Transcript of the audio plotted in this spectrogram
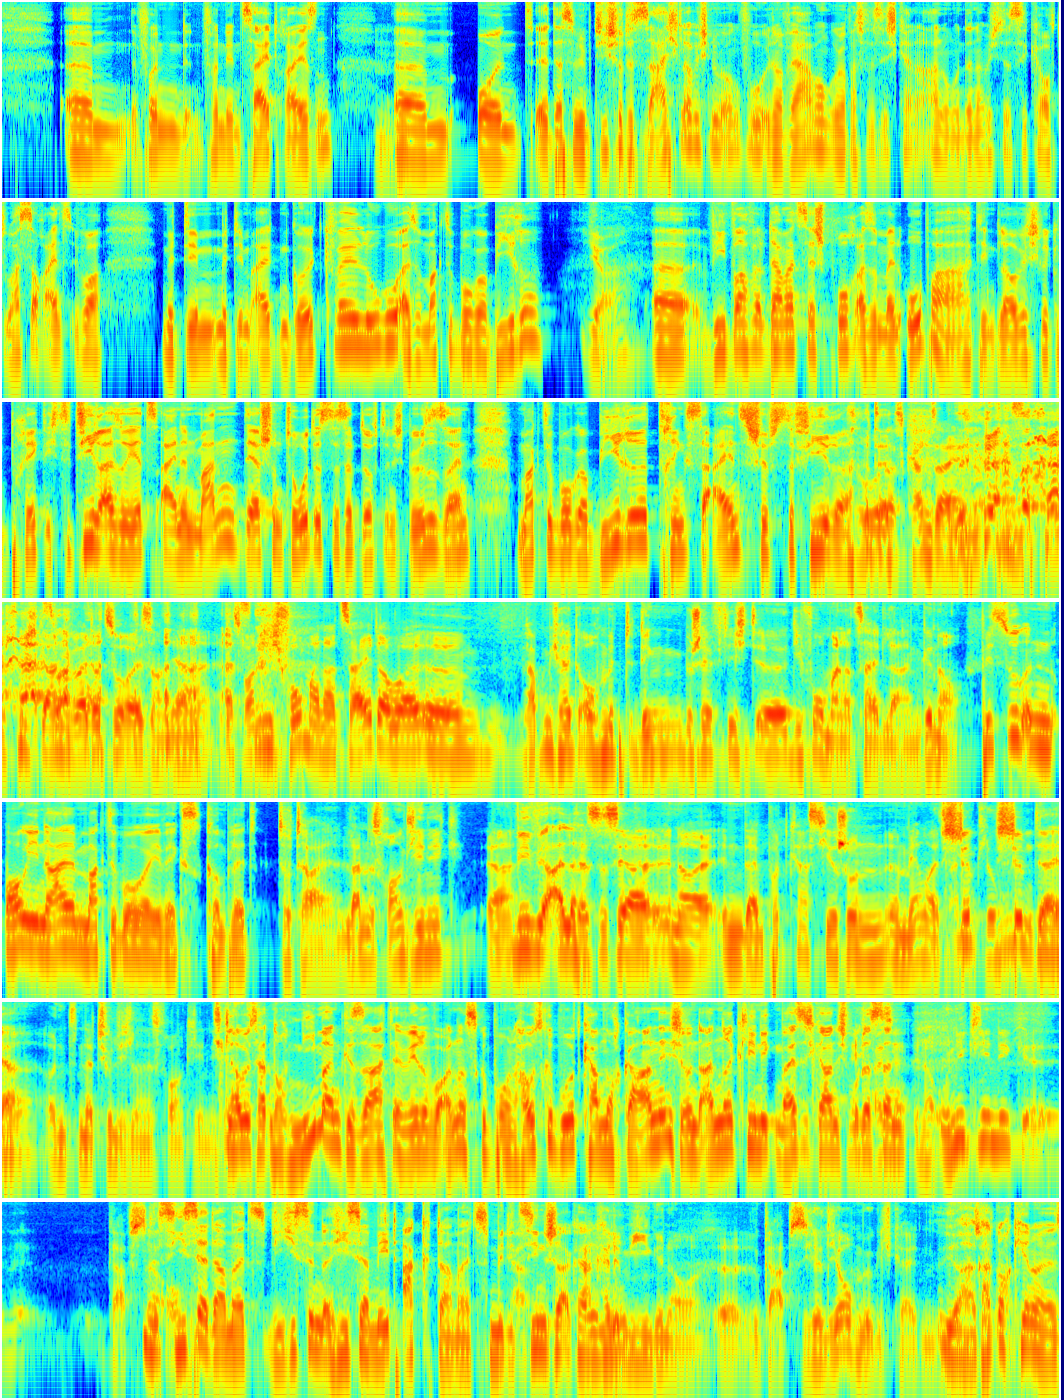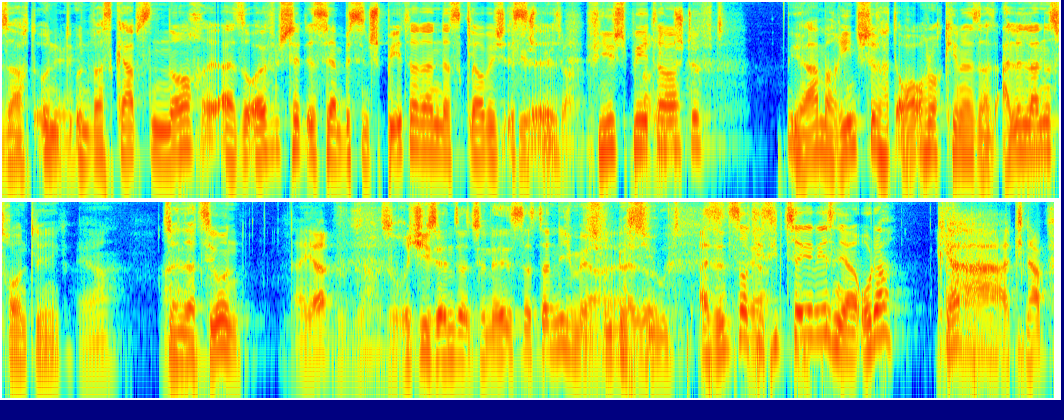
ähm, von, den- von den Zeitreisen. Ähm, und äh, das mit dem T-Shirt, das sah ich, glaube ich, nur irgendwo in der Werbung oder was weiß ich, keine Ahnung. Und dann habe ich das gekauft. Du hast auch eins über mit dem, mit dem alten Goldquell-Logo, also Magdeburger Biere. Ja. Äh, wie war damals der Spruch? Also mein Opa hat den, glaube ich, geprägt. Ich zitiere also jetzt einen Mann, der schon tot ist, deshalb dürfte nicht böse sein. Magdeburger Biere, trinkst du eins, schiffst du Viere. So, das kann sein. ich möchte mich gar nicht weiter zu äußern. Ja. Das war nämlich vor meiner Zeit, aber ähm, habe mich halt auch mit Dingen beschäftigt, äh, die vor meiner Zeit lagen. Genau. Bist du ein Original Magdeburger Gewächs komplett? Total. Landesfrauenklinik. Ja. Wie wir alle. Das ist ja in, der, in deinem Podcast hier schon äh, mehrmals Stimmt, stimmt, ja, ja. Und natürlich Landesfrauenklinik. Ich glaube, es hat noch niemand gesagt, er wäre woanders geboren. Hausgeburt kam noch gar nicht und andere Kliniken weiß ich gar nicht, wo Ich das dann. ja, in der Uniklinik äh, gab es da Das auch hieß ja damals, wie hieß denn das? Hieß ja MedAk damals, Medizinische Akademie. Akademie, genau. Äh, gab es sicherlich auch Möglichkeiten. Ja, hat noch keiner gesagt. Und, Nee. und was gab's denn noch? Also Olfenstedt ist ja ein bisschen später dann, das glaube ich ist Viel später. Äh, viel später. Marienstift? Ja, Marienstift hat auch noch keiner gesagt. Alle Landesfrauenklinik. Ja. Sensation. Naja, so richtig sensationell ist das dann nicht mehr. Also, also sind es noch die 70er gewesen, ja, oder? ja, knapp.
